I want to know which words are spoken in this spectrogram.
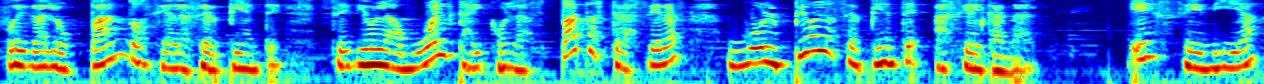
fue galopando hacia la serpiente, se dio la vuelta y con las patas traseras golpeó a la serpiente hacia el canal. Ese día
